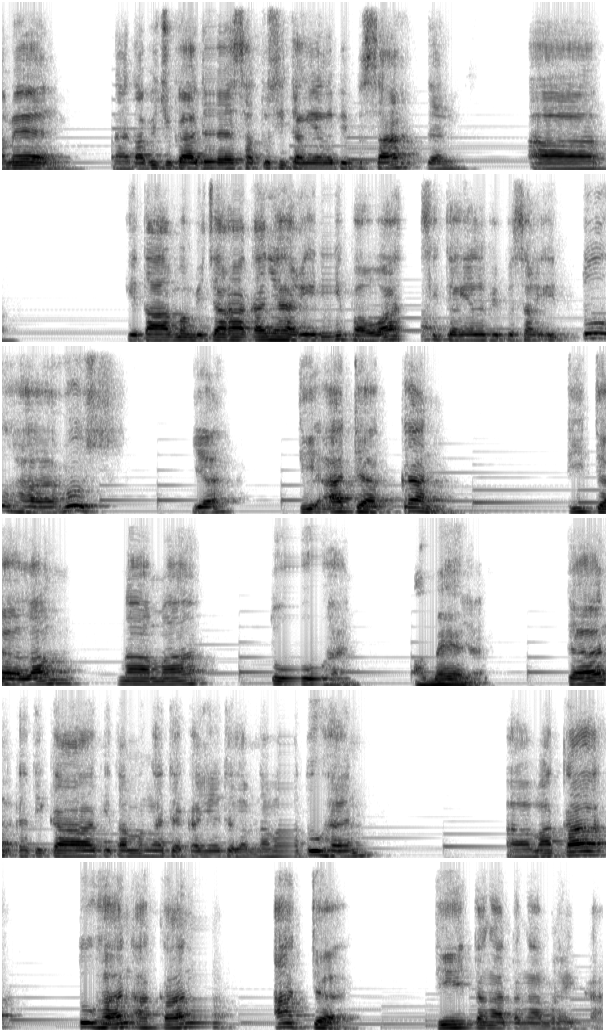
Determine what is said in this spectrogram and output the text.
Amin. Nah, tapi juga ada satu sidang yang lebih besar dan uh, kita membicarakannya hari ini bahwa sidang yang lebih besar itu harus ya diadakan di dalam nama Tuhan. Amin. Ya. Dan ketika kita mengadakannya dalam nama Tuhan, uh, maka Tuhan akan ada di tengah-tengah mereka.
